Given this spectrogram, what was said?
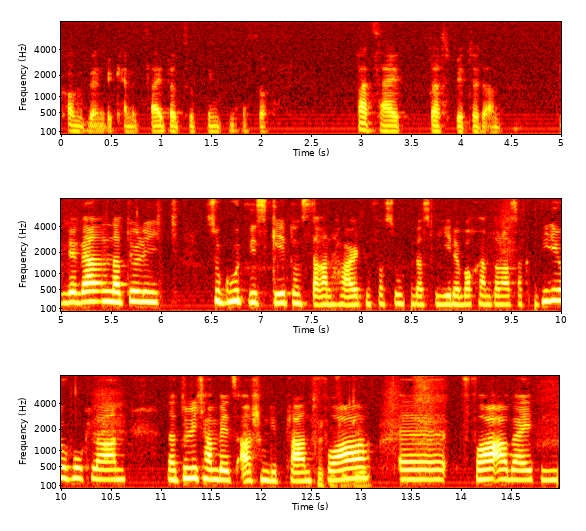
kommt, wenn wir keine Zeit dazu finden. Also verzeiht das bitte dann. Wir werden natürlich so gut wie es geht uns daran halten, versuchen, dass wir jede Woche am Donnerstag ein Video hochladen. Natürlich haben wir jetzt auch schon geplant, vor, äh, Vorarbeiten,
